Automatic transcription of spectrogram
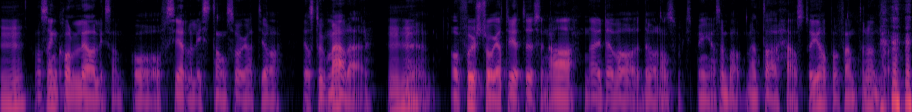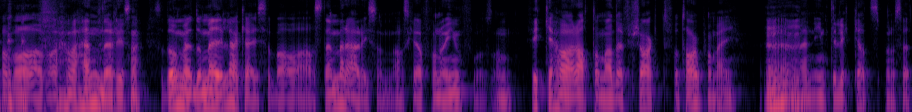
Mm. Och sen kollade jag liksom på officiella listan och såg att jag, jag stod med där. Eh, Och först såg jag 3000, ah, nej det var, det var de som fick springa. Sen bara, vänta, här står jag på 1500. vad, vad, vad, vad händer liksom? Så då, då mejlade jag Kajsa, bara, "Ah, stämmer det här liksom? Ska jag få någon info? Så fick jag höra att de hade försökt få tag på mig. eh, Mm. Men inte lyckats på något sätt.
